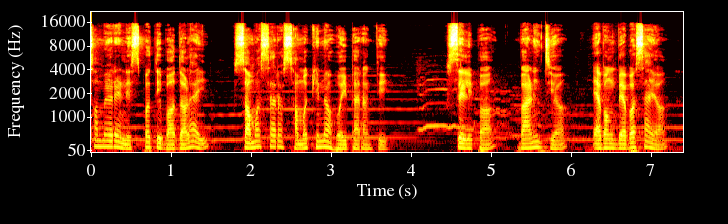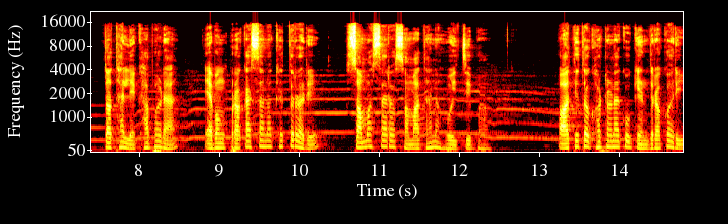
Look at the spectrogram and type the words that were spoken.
ସମୟରେ ନିଷ୍ପତ୍ତି ବଦଳାଇ ସମସ୍ୟାର ସମ୍ମୁଖୀନ ହୋଇପାରନ୍ତି। ଶିଳ୍ପ ବାଣିଜ୍ୟ ଏବଂ ବ୍ୟବସାୟ ତଥା ଲେଖାପଢ଼ା ଏବଂ ପ୍ରକାଶନ କ୍ଷେତ୍ରରେ ସମସ୍ୟାର ସମାଧାନ ହୋଇଯିବ। ଅତୀତ ଘଟଣାକୁ କେନ୍ଦ୍ର କରି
